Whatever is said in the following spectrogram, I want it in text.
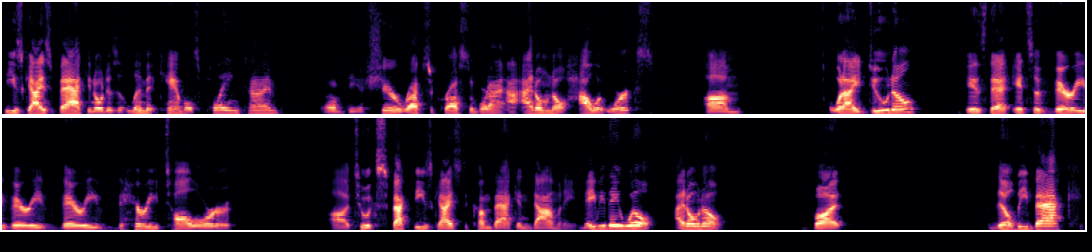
these guys back, you know, does it limit Campbell's playing time? Um, do you share reps across the board? I, I don't know how it works. Um, what I do know is that it's a very, very, very, very tall order uh, to expect these guys to come back and dominate. Maybe they will. I don't know. But they'll be back.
